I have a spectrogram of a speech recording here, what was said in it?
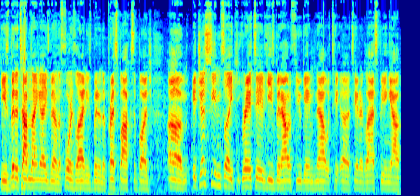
he's been a top nine guy. He's been on the fourth line. He's been in the press box a bunch. Um, it just seems like, granted, he's been out a few games now with t- uh, Tanner Glass being out.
